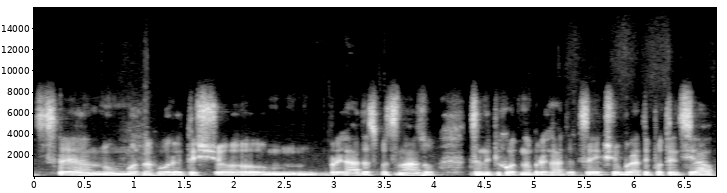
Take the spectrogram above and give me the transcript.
Це ну можна говорити, що бригада спецназу це не піхотна бригада. Це якщо брати потенціал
